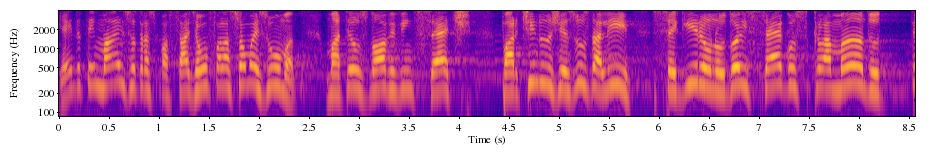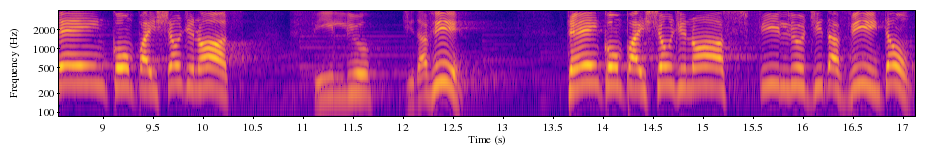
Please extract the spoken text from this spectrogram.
E ainda tem mais outras passagens, eu vou falar só mais uma. Mateus 9, 27. Partindo de Jesus dali, seguiram-no dois cegos, clamando: Tem compaixão de nós, filho de Davi. Tem compaixão de nós, filho de Davi. Então,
